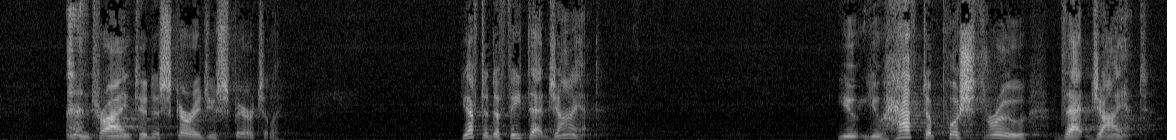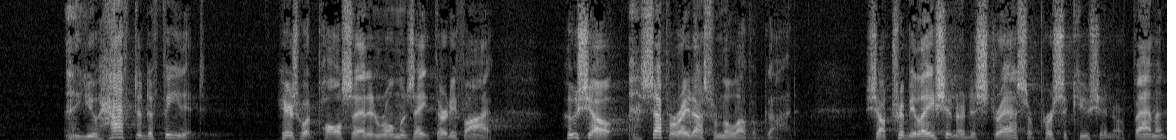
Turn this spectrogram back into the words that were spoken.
and trying to discourage you spiritually. You have to defeat that giant. You, you have to push through that giant. You have to defeat it. Here's what Paul said in Romans 8:35. Who shall separate us from the love of God? Shall tribulation or distress or persecution or famine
